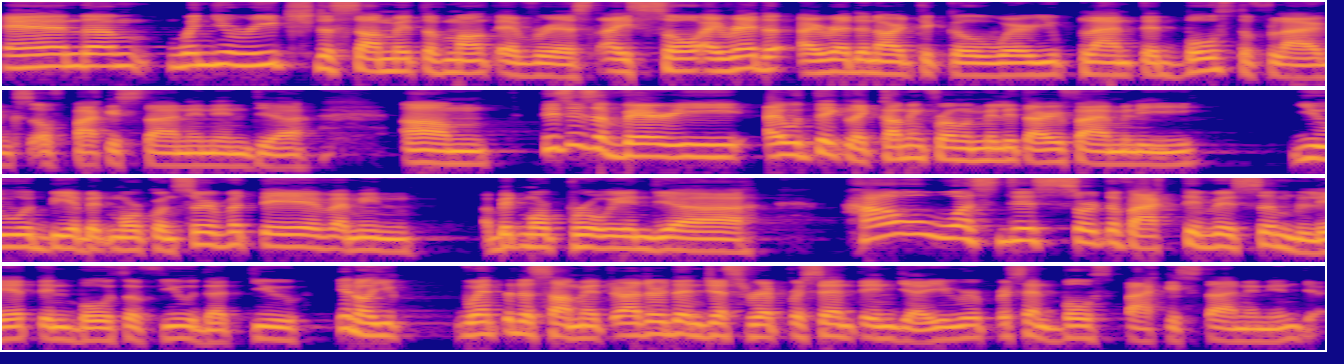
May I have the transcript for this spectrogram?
And um, when you reached the summit of Mount Everest, I saw I read I read an article where you planted both the flags of Pakistan and India. Um, this is a very I would think like coming from a military family, you would be a bit more conservative. I mean, a bit more pro India. How was this sort of activism lit in both of you that you you know you went to the summit rather than just represent India, you represent both Pakistan and India.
